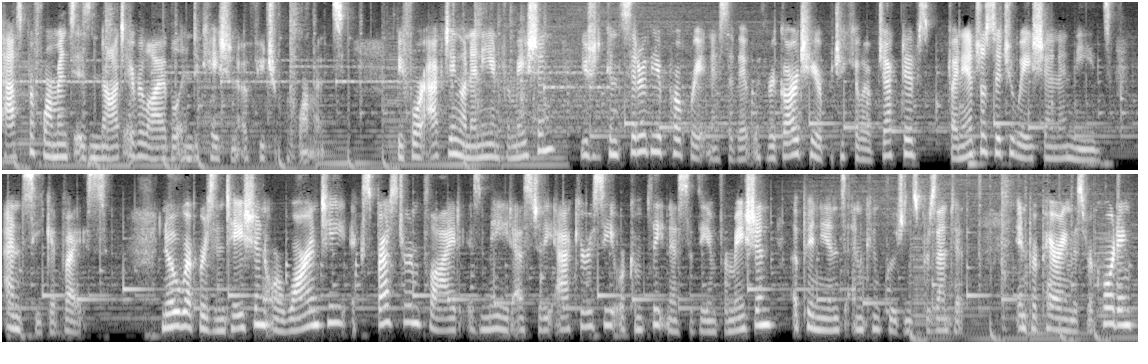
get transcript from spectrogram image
Past performance is not a reliable indication of future performance. Before acting on any information, you should consider the appropriateness of it with regard to your particular objectives, financial situation, and needs, and seek advice. No representation or warranty, expressed or implied, is made as to the accuracy or completeness of the information, opinions, and conclusions presented. In preparing this recording,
